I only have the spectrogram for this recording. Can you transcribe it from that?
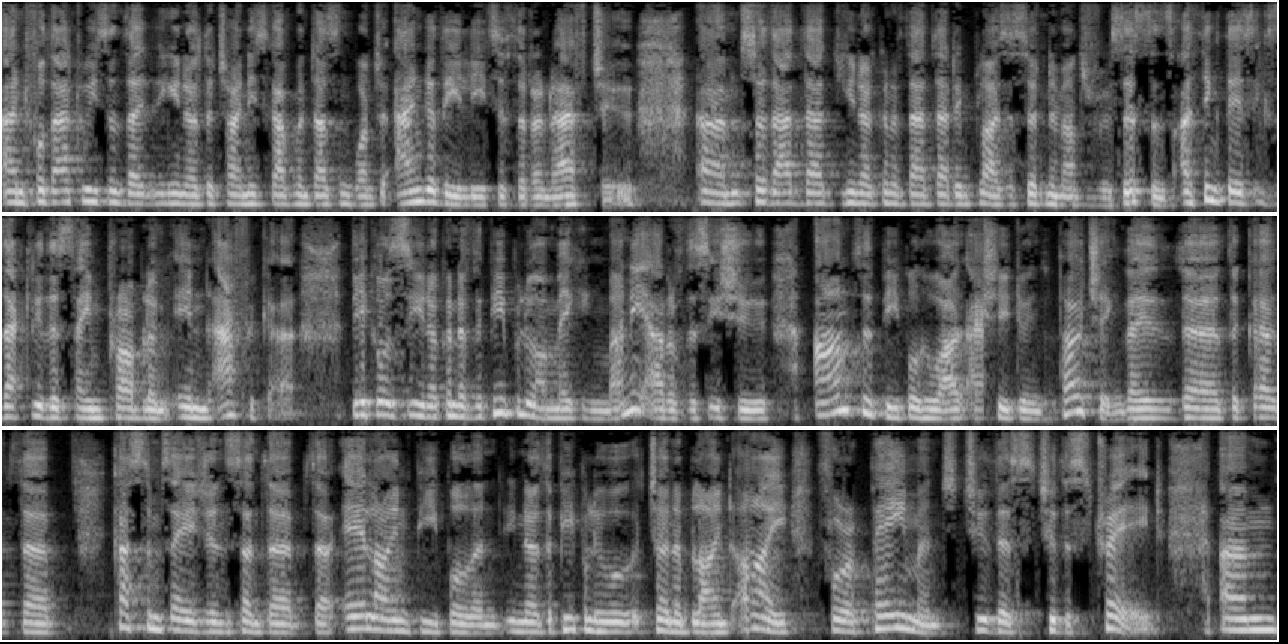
and for that reason, that you know, the Chinese government doesn't want to anger the elites if they don't have to. Um, so that that you know, kind of that that implies a certain amount of resistance. I think there's exactly the same problem in Africa because you know kind of the people who are making money out of this issue aren't the people who are actually doing the poaching. They, the, the, the customs agents and the, the airline people and, you know, the people who turn a blind eye for a payment to this, to this trade. Um,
